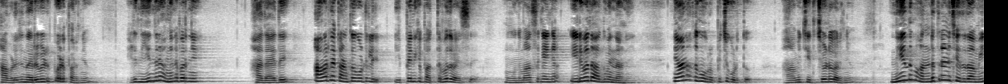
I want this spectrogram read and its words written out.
അവളൊരു നെറിവിടുപ്പോടെ പറഞ്ഞു എടി നീ എന്തിനാ അങ്ങനെ പറഞ്ഞേ? അതായത് അവരുടെ കണക്ക് കൂട്ടലിൽ ഇപ്പം എനിക്ക് പത്തൊമ്പത് വയസ്സ്. മൂന്ന് മാസം കഴിഞ്ഞാൽ ഇരുപതാകുമെന്നാണ്. ഞാനതങ്ങ് ഉറപ്പിച്ചു കൊടുത്തു. ആമി ചിരിച്ചോണ്ട് പറഞ്ഞു നീ എന്ത് മണ്ടത്തിനാണ് ചെയ്തത് ആമി?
